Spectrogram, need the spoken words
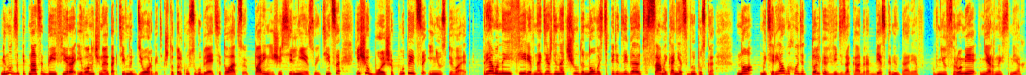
Минут за 15 до эфира его начинают активно дергать, что только усугубляет ситуацию. Парень еще сильнее суетится, еще больше путается и не успевает. Прямо на эфире в надежде на чудо новость передвигают в самый конец выпуска. Но материал выходит только в виде закадра, без комментариев. В ньюсруме нервный смех.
